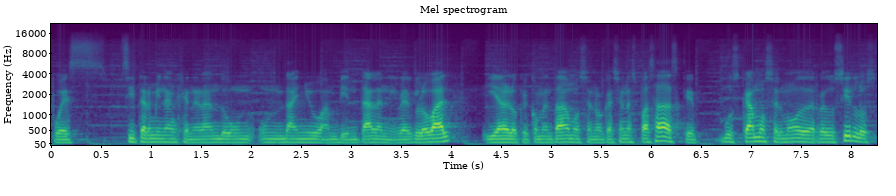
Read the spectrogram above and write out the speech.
pues sí terminan generando un daño ambiental a nivel global y era lo que comentábamos en ocasiones pasadas, que buscamos el modo de reducirlos.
